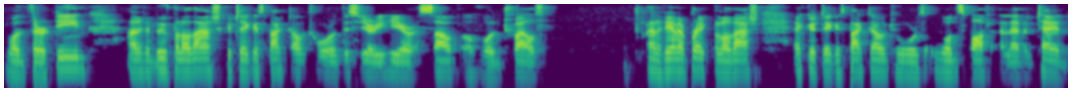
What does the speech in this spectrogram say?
113, and if it moves below that, it could take us back down toward this area here south of 112. And if you have a break below that, it could take us back down towards one spot 1110.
